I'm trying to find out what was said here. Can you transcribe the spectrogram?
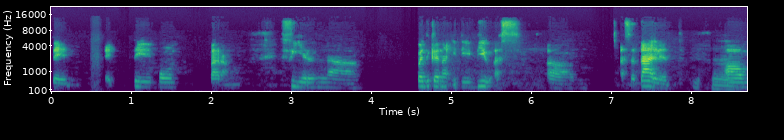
then, like, they won't parang feel na pwede ka nang i-debut as, um, as a talent. Hmm. Um,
